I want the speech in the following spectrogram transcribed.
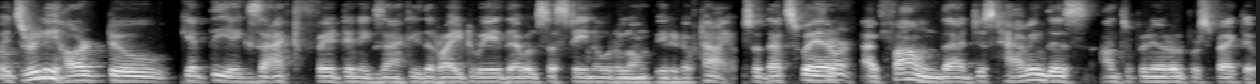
It's really hard to get the exact fit in exactly the right way that will sustain over a long period of time. So that's where sure. I found that just having this entrepreneurial perspective,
